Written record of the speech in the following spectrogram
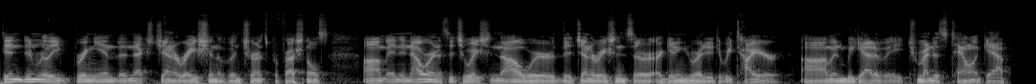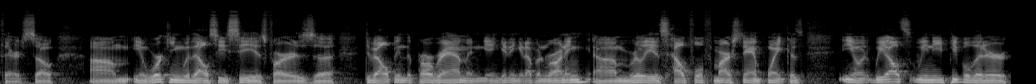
didn't didn't really bring in the next generation of insurance professionals. Um, and, now we're in a situation now where the generations are, are getting ready to retire, um, and we got a tremendous talent gap there. So, um, you know, working with LCC as far as uh, developing the program and, and getting it up and running um, really is helpful from our standpoint because you know we also we need people that are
